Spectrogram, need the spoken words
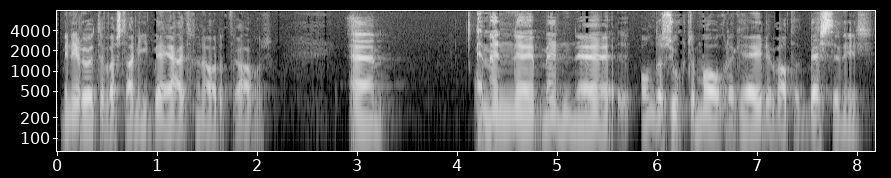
Meneer Rutte was daar niet bij uitgenodigd trouwens. Ehm, en men, men onderzoekt de mogelijkheden wat het beste is.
